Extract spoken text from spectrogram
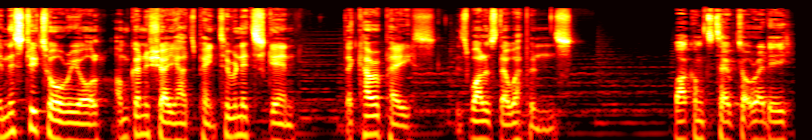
In this tutorial, I'm going to show you how to paint Tyranid skin, their carapace, as well as their weapons. Welcome to Tabletop Ready.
